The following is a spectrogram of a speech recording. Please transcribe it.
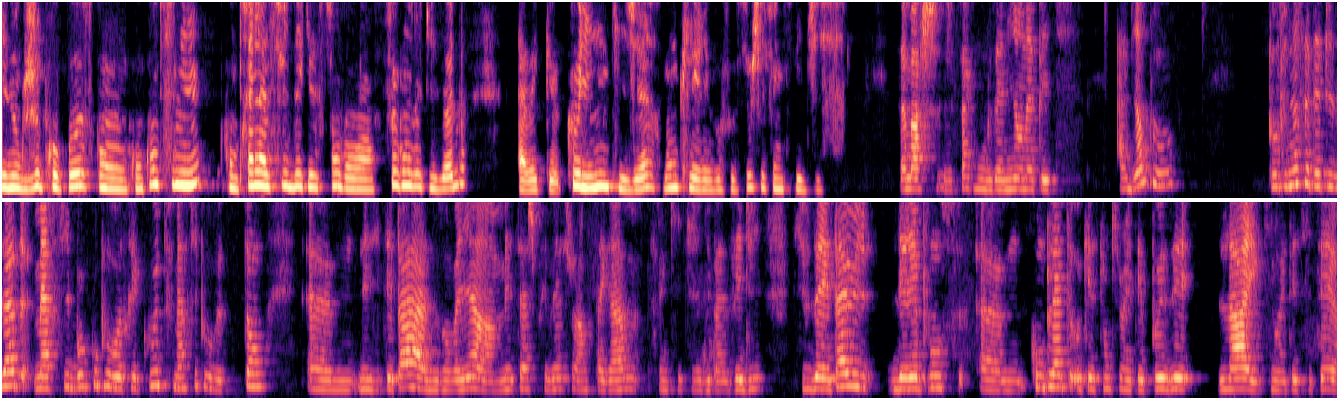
Et donc je propose qu'on continue, qu'on prenne la suite des questions dans un second épisode avec Colline qui gère donc les réseaux sociaux chez Funky Ça marche, j'espère qu'on vous a mis en appétit. À bientôt Pour finir cet épisode, merci beaucoup pour votre écoute, merci pour votre temps. Euh, n'hésitez pas à nous envoyer un message privé sur Instagram, funky-veggie. Si vous n'avez pas eu des réponses euh, complètes aux questions qui ont été posées là et qui ont été citées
